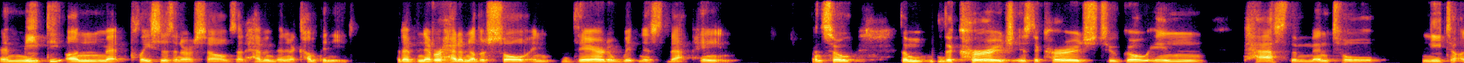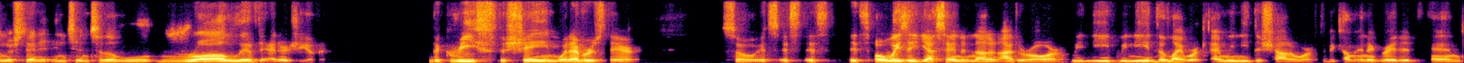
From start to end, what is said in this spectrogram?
and meet the unmet places in ourselves that haven't been accompanied, that have never had another soul in there to witness that pain. And so the, the courage is the courage to go in past the mental need to understand it into, into the raw lived energy of it the grief, the shame, whatever is there. So it's it's it's it's always a yes and and not an either or. We need we need the light mm-hmm. work and we need the shadow work to become integrated and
